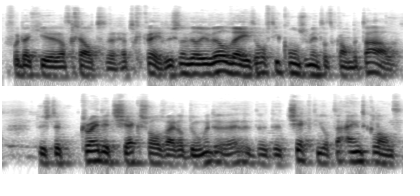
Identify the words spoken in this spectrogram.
voordat je dat geld hebt gekregen. Dus dan wil je wel weten of die consument dat kan betalen. Dus de credit check, zoals wij dat noemen, de, de, check die op de eindklant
